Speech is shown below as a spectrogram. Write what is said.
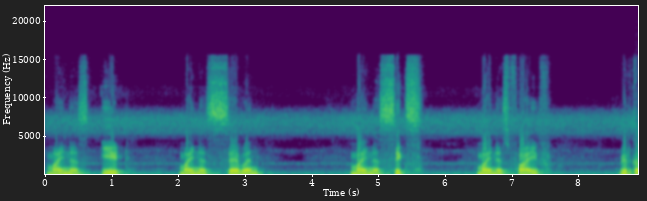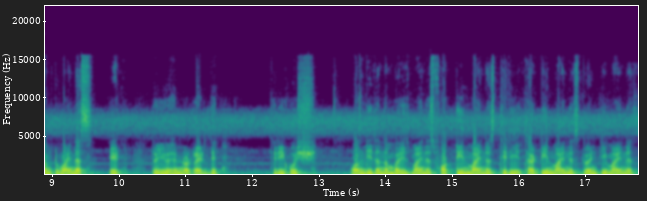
minus 8 minus 7 minus 6 minus 5 where come to minus 8 so you have not write that 3 question. Only the number is minus 14 minus 3 13 minus 20 minus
